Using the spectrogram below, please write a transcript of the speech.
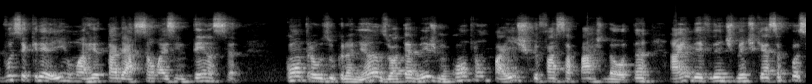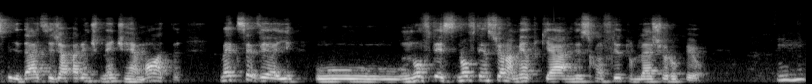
Você crê aí uma retaliação mais intensa contra os ucranianos ou até mesmo contra um país que faça parte da OTAN, ainda evidentemente que essa possibilidade seja aparentemente remota? Como é que você vê aí o, o novo, esse novo tensionamento que há nesse conflito leste europeu? Uhum.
